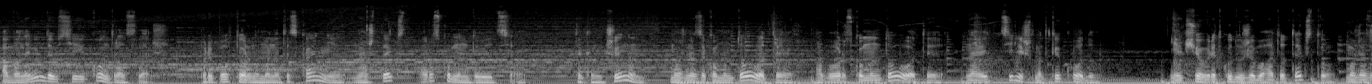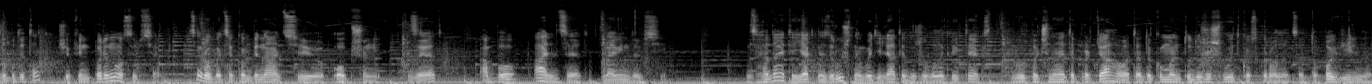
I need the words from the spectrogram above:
або на Windows Ctrl Slash. При повторному натисканні наш текст розкоментується. Таким чином можна закоментовувати або розкоментовувати навіть цілі шматки коду. Якщо в рядку дуже багато тексту, можна зробити так, щоб він переносився. Це робиться комбінацією Option Z або Alt Z на Windows. Згадайте, як незручно виділяти дуже великий текст. Ви починаєте протягувати, а документу дуже швидко скролиться, то повільно.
